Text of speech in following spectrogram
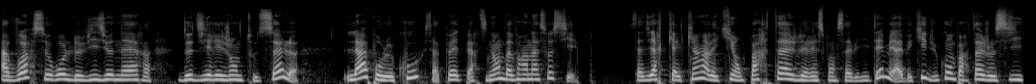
avoir ce rôle de visionnaire, de dirigeante toute seule, là pour le coup, ça peut être pertinent d'avoir un associé c'est-à-dire quelqu'un avec qui on partage les responsabilités, mais avec qui du coup on partage aussi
